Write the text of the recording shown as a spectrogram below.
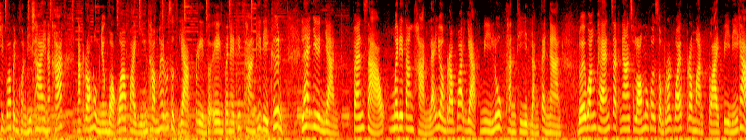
คิดว่าเป็นคนที่ใช่นะคะ นักร้องหนุ่มยังบอกว่าฝ่ายหญิงทำให้รู้สึกอยากเปลี่ยนตัวเองไปในทิศทางที่ดีขึ้น และยืนยัน แฟนสาวไม่ได้ตั้งครรภ์และยอมรับว่าอยากมีลูกทันทีหลังแต่งงาน โดยวางแผนจัดงานฉลองมงคลสมรสไว้ประมาณปลายปีนี้ค่ะ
